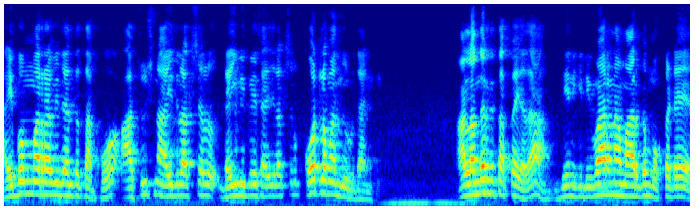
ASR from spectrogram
ఐబొమ్మ రవిది ఎంత తప్పు? ఆ చూసిన ఐదు లక్షలు డైలీ బేస్ ఐదు లక్షలు కోట్ల మంది దానికి. వాళ్ళందరికీ తప్పే కదా? దీనికి నివారణ మార్గం ఒక్కటే.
